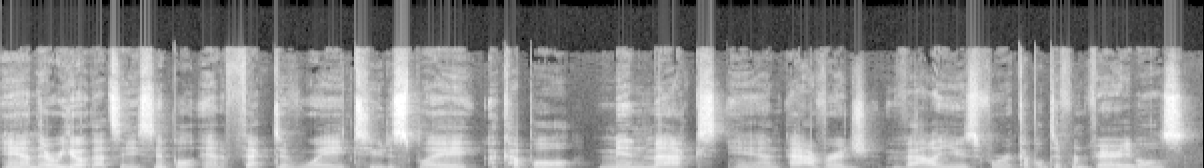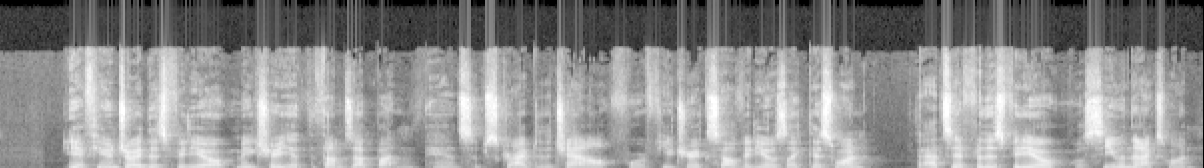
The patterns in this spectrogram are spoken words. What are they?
And there we go. That's a simple and effective way to display a couple min, max, and average values for a couple different variables. If you enjoyed this video, make sure you hit the thumbs up button and subscribe to the channel for future Excel videos like this one. That's it for this video. We'll see you in the next one.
